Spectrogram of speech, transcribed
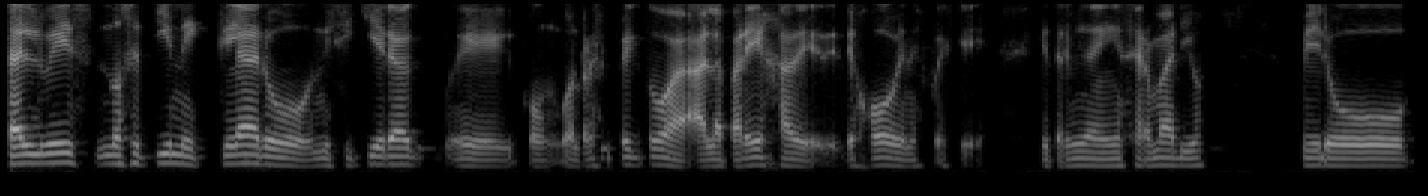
tal vez no se tiene claro ni siquiera con, con, respecto a, a la pareja de, de, jóvenes, pues que, que terminan en ese armario, pero,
